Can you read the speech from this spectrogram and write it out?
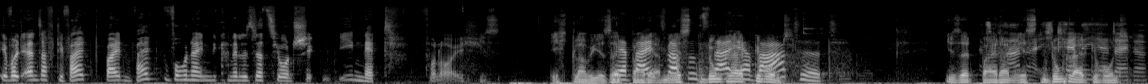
Ihr wollt ernsthaft die Wald beiden Waldbewohner in die Kanalisation schicken. Wie nett von euch. Ich glaube, ihr seid Wer beide weiß, am ehesten Dunkelheit gewohnt. Ihr seid beide also, am ehesten Dunkelheit gewohnt. Ja deine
